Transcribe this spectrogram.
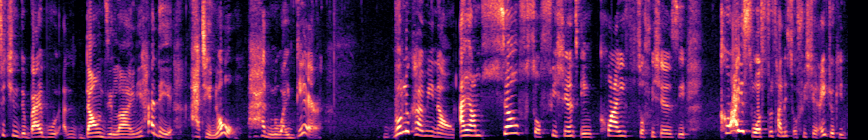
teaching the Bible uh, down the line. He had a, I didn't know. I had no idea. But look at me now. I am self sufficient in Christ's sufficiency. Christ was totally sufficient. Are you joking?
